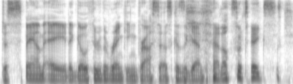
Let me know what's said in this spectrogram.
just spam a to go through the ranking process because again that also takes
